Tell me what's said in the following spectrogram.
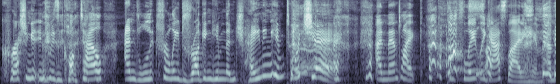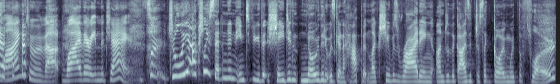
crushing it into his cocktail, and literally drugging him, then chaining him to a chair. and then like completely gaslighting him and lying to him about why they're in the chain. So Julia actually said in an interview that she didn't know that it was going to happen. Like she was riding under the guise of just like going with the flow.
